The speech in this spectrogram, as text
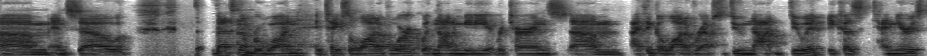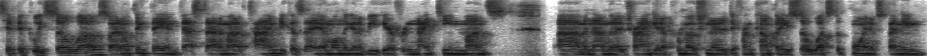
Um, and so that's number one. It takes a lot of work with non immediate returns. Um, I think a lot of reps do not do it because tenure is typically so low. So I don't think they invest that amount of time because hey, I'm only going to be here for 19 months. Um, and I'm going to try and get a promotion at a different company. So what's the point of spending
